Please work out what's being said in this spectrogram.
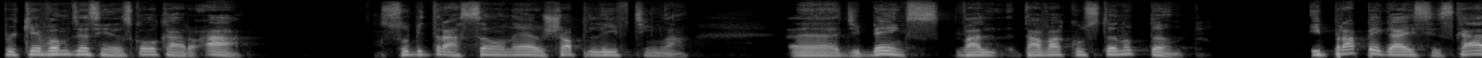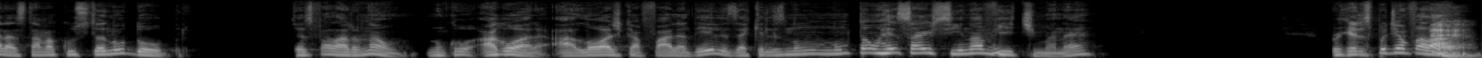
Porque, vamos dizer assim, eles colocaram. Ah, subtração, né, o shoplifting lá, uh, de bens, estava custando tanto. E para pegar esses caras, estava custando o dobro. Então eles falaram, não, não, agora, a lógica a falha deles é que eles não estão ressarcindo a vítima, né? Porque eles podiam falar, é,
